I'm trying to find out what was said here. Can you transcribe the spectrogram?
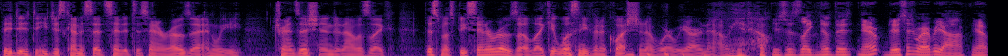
they did. He just kind of said send it to Santa Rosa, and we transitioned, and I was like, this must be Santa Rosa. Like it wasn't even a question of where we are now. You know, It's just like no, this, no, this is where we are. Yeah,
